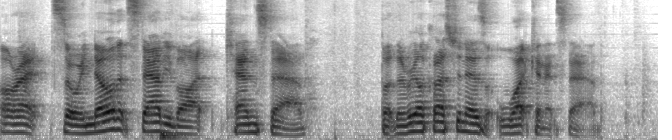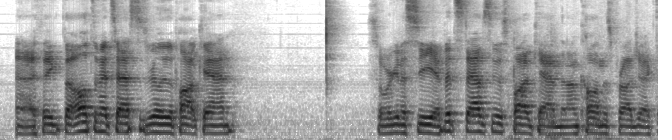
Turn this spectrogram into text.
Alright, so we know that StabbyBot can stab, but the real question is, what can it stab? And I think the ultimate test is really the pop can. So we're gonna see if it stabs through this pop can, then I'm calling this project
